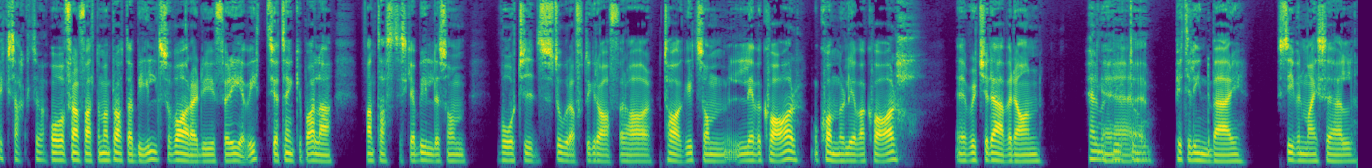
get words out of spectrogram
Exakt så. Och framförallt när man pratar bild så varar det ju för evigt. Så jag tänker på alla fantastiska bilder som vår tids stora fotografer har tagit som lever kvar och kommer att leva kvar. Eh, Richard Avedon, Helmut Eh, Newton. Peter Lindberg, Steven Meisel,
